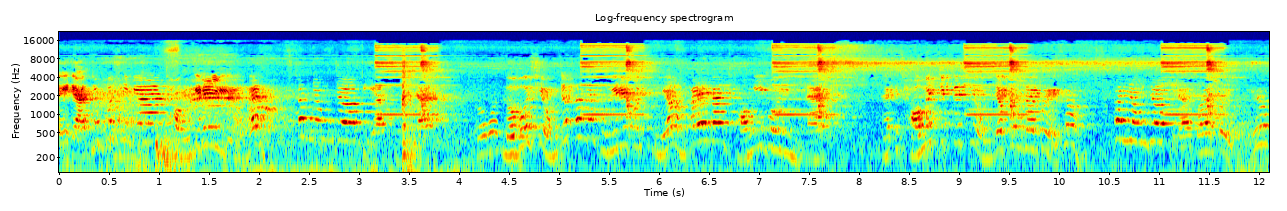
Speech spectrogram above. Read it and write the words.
네, 이제 안쪽 보시면 전기를 이용한 스폿용접 이어집니다. 로봇이 용접하는 부위를 보시면 빨간 점이 보입니다. 이렇게 점을 찍듯이 용접한다고 해서 스폿용접이라고 하고 있고요.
